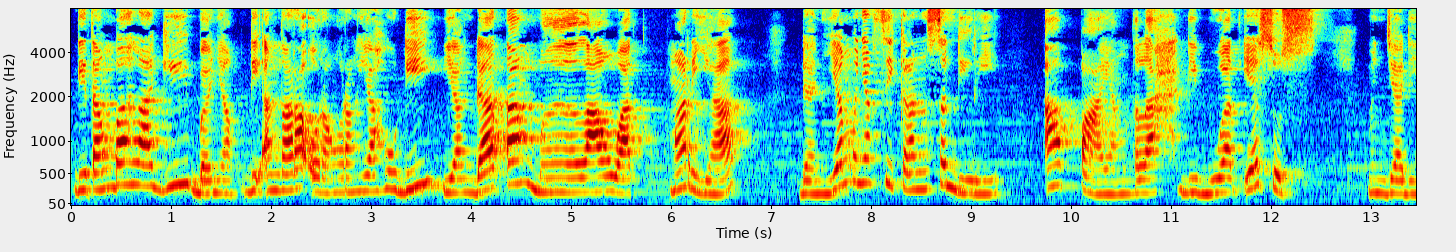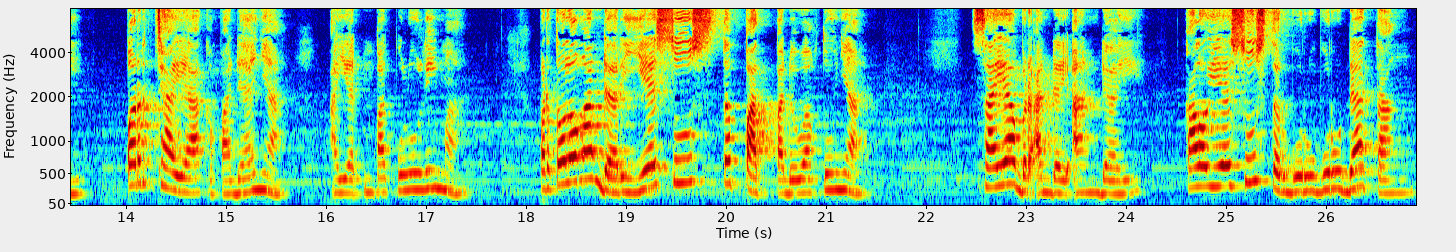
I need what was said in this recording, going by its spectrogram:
Ditambah lagi banyak di antara orang-orang Yahudi yang datang melawat Maria dan yang menyaksikan sendiri apa yang telah dibuat Yesus menjadi percaya kepadanya. Ayat 45. Pertolongan dari Yesus tepat pada waktunya. Saya berandai-andai kalau Yesus terburu-buru datang,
